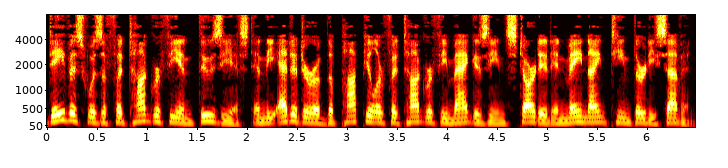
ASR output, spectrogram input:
Davis was a photography enthusiast and the editor of the popular photography magazine started in May 1937.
